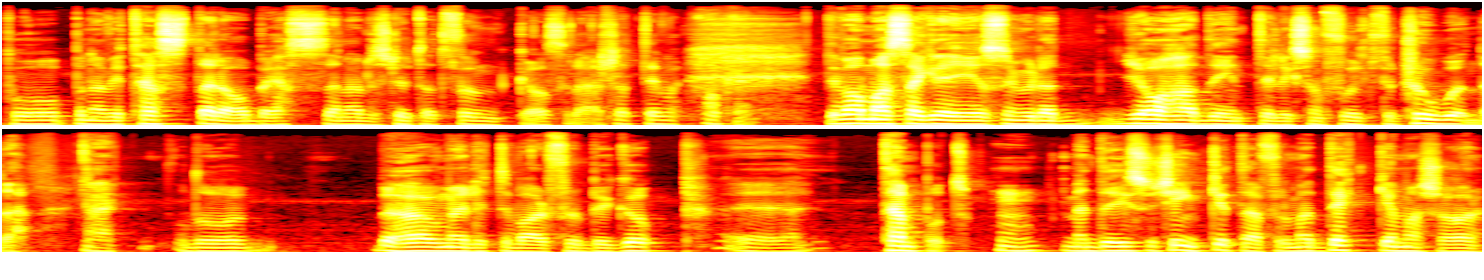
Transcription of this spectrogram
på, på när vi testade ABS. Den hade slutat funka och sådär. Så det, var- Okej. det var massa grejer som gjorde att jag hade inte liksom fullt förtroende. Nej. Och då behöver man lite varv för att bygga upp eh, tempot. Mm. Men det är så kinkigt där för de här däcken man kör.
